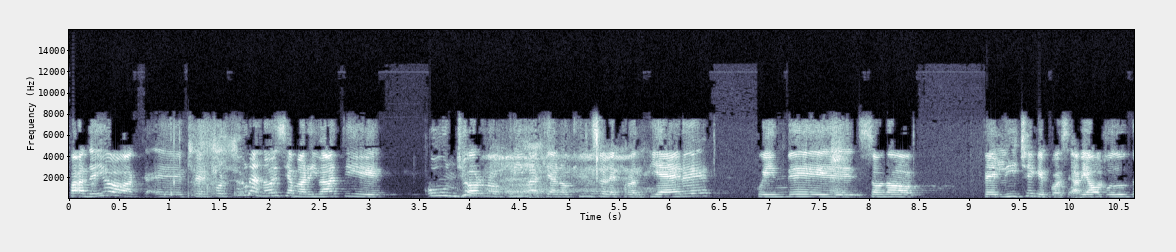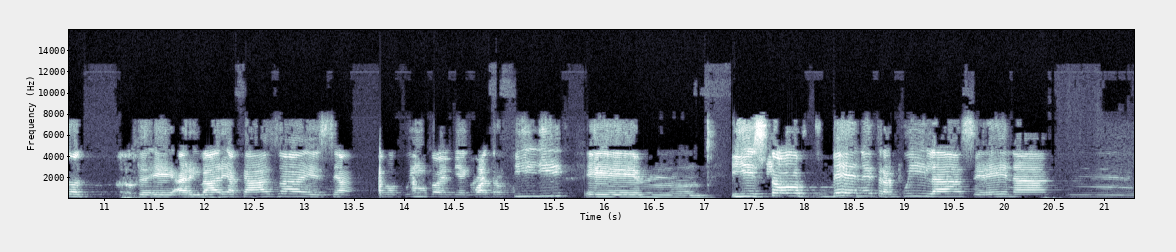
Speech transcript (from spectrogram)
Guarda, io eh, per fortuna noi siamo arrivati un giorno prima che hanno chiuso le frontiere, quindi sono felice che abbiamo potuto eh, arrivare a casa e siamo qui con i miei quattro figli. E, um, sto bene, tranquilla, serena. Um,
